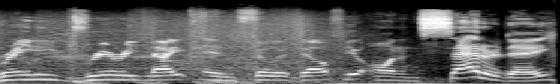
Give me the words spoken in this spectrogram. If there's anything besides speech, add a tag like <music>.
Rainy, dreary night in Philadelphia on Saturday,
